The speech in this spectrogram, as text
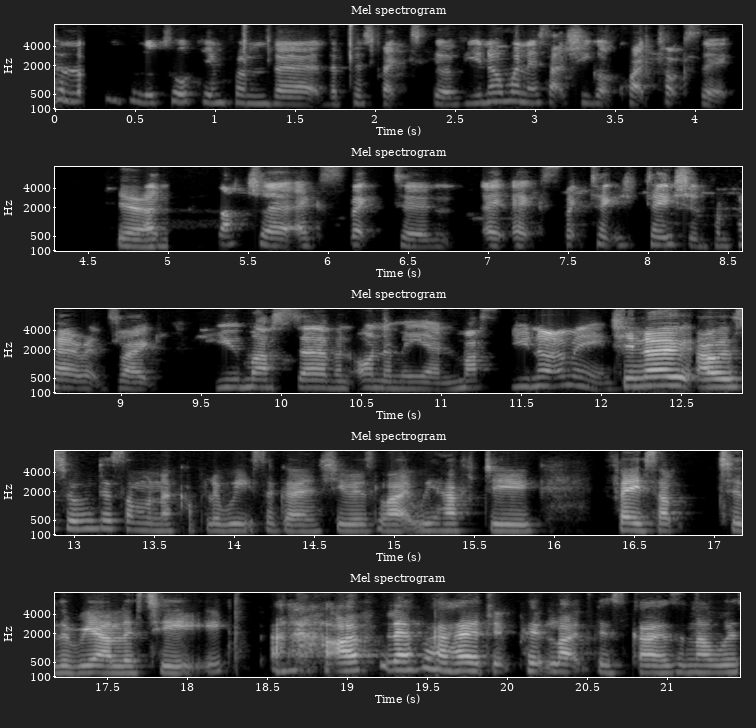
Yeah. a lot of people are talking from the the perspective of you know when it's actually got quite toxic, yeah, And- such a expectant a- expectation from parents like you must serve and honor me and must you know what I mean? Do you know, I was talking to someone a couple of weeks ago and she was like, we have to face up to the reality. And I've never heard it put like this, guys. And I was,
